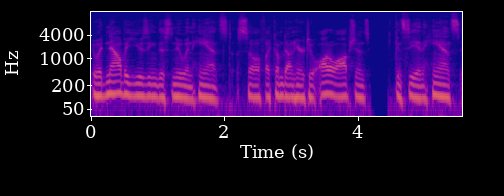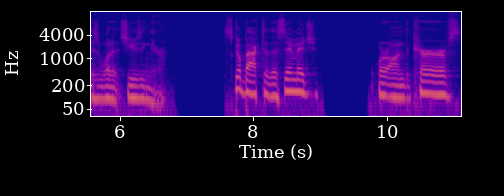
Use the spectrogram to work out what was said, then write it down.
it would now be using this new enhanced. So if I come down here to auto options, you can see enhanced is what it's using there. Let's go back to this image. We're on the curves.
